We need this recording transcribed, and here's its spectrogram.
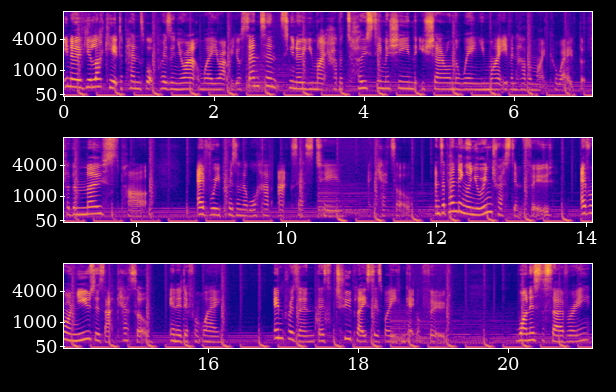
You know, if you're lucky, it depends what prison you're at and where you're at with your sentence. You know, you might have a toasty machine that you share on the wing, you might even have a microwave, but for the most part, every prisoner will have access to a kettle. And depending on your interest in food, everyone uses that kettle in a different way. In prison, there's two places where you can get your food. One is the servery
